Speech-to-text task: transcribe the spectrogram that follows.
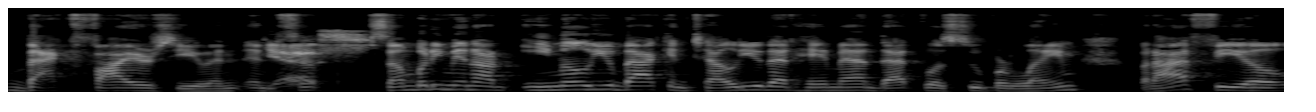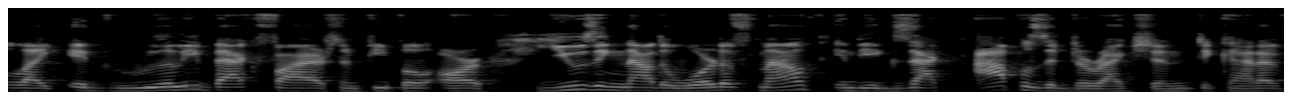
backfires you. And, and yes. so, somebody may not email you back and tell you that hey man that was super lame but i feel feel like it really backfires and people are using now the word of mouth in the exact opposite direction to kind of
